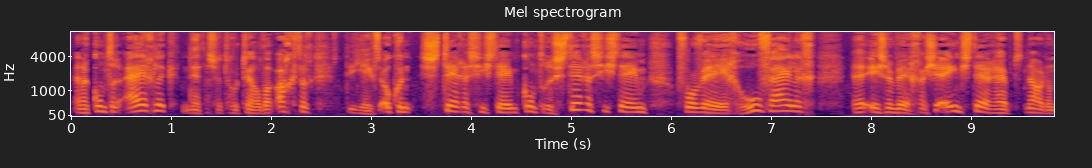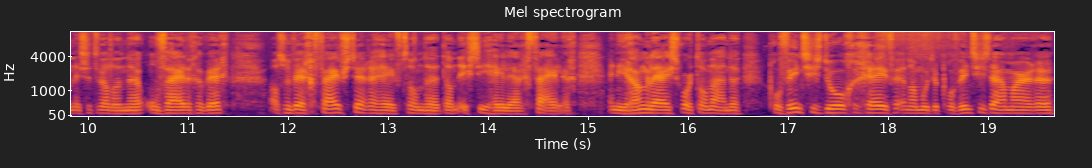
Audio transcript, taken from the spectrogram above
En dan komt er eigenlijk, net als het hotel daarachter... die heeft ook een sterrensysteem. Komt er een sterrensysteem voor wegen. Hoe veilig uh, is een weg? Als je één ster hebt, nou, dan is het wel een uh, onveilige weg. Als een weg vijf sterren heeft, dan, dan is die heel erg veilig. En die ranglijst wordt dan aan de provincies doorgegeven. En dan moeten provincies daar maar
